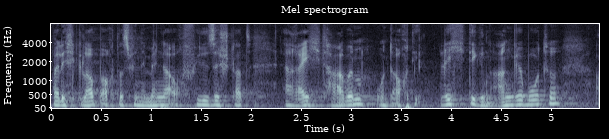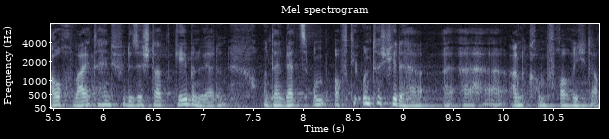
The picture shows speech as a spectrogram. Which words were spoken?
weil ich glaube auch, dass wir eine Menge auch für diese Stadt erreicht haben und auch die richtigen Angebote auch weiterhin für diese Stadt geben werden. Und dann wird es um, auf die Unterschiede her, äh, äh, ankommen, Frau Richter.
